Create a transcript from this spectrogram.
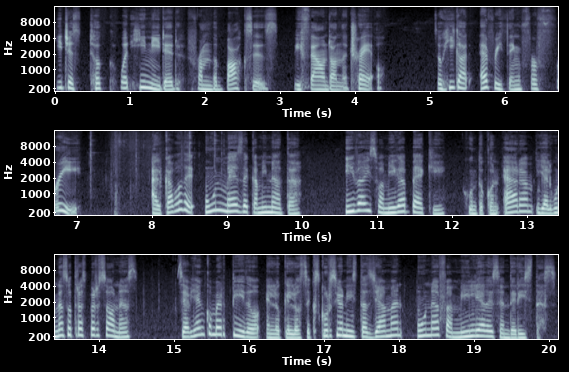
He just took what he needed from the boxes we found on the trail. So he got everything for free. Al cabo de un mes de caminata, Eva y su amiga Becky, junto con Adam y algunas otras personas, se habían convertido en lo que los excursionistas llaman una familia de senderistas.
